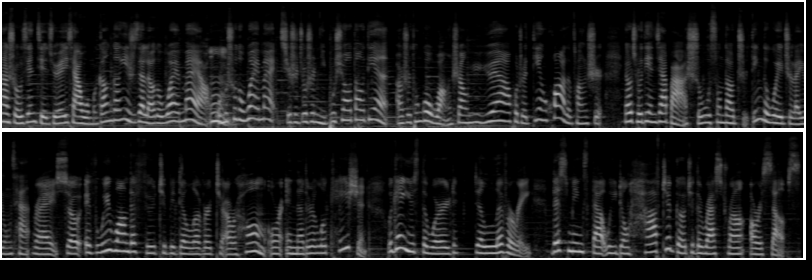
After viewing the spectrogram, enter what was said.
那首先解决一下我们刚刚一直在聊的外卖啊，我们说的外卖其实就是你不需要到店，而是通过网上预约啊或者电话的方式，要求店家把食物送到指定的位置来用餐。Right. So if we want the food to be delivered to our home or another location, we can use the word delivery. This means that we don't have to go to the restaurant ourselves.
